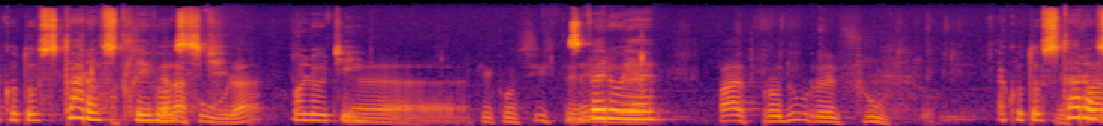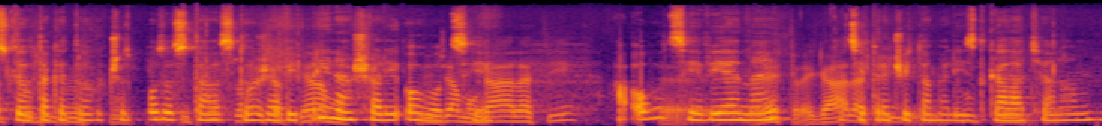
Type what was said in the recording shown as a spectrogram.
ako tú starostlivosť o ľudí. Eh, zveruje ako tú starostlivosť, takéto, čo pozostáva z toho, že aby prinášali ovocie. A ovocie eh, vieme, keď si prečítame list Galatianom,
